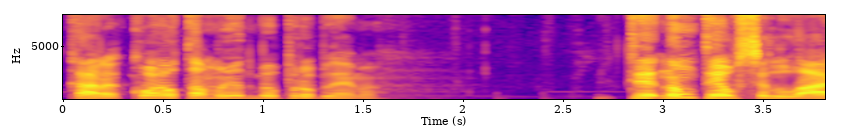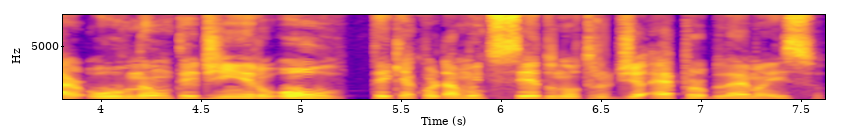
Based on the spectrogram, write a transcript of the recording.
cara, qual é o tamanho do meu problema? Ter, não ter o celular, ou não ter dinheiro, ou ter que acordar muito cedo no outro dia, é problema isso?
